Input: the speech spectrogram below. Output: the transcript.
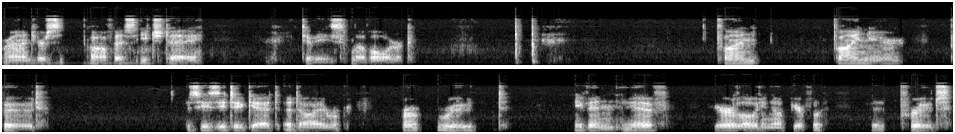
around your office each day. Activities level work. Fun, find your food. It's easy to get a diet route even if you're loading up your uh, fruits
